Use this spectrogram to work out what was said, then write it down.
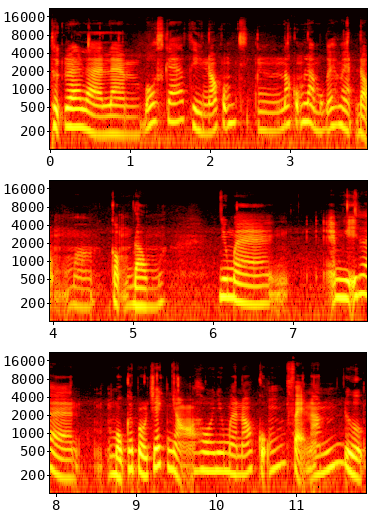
thực ra là làm postcard thì nó cũng nó cũng là một cái hoạt động uh, cộng đồng nhưng mà em nghĩ là một cái project nhỏ thôi nhưng mà nó cũng phản ánh được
